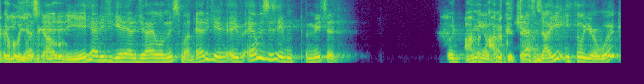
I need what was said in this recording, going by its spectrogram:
A couple of years ago. Of the year. How did you get out of jail on this one? How did you? How was this even permitted? Or, I'm, on, I'm a good. She dad. doesn't know yet. You thought you were at work.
